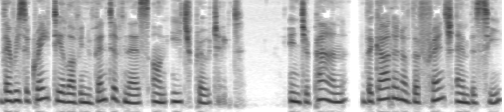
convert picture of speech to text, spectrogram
there is a great deal of inventiveness on each project. In Japan, the garden of the French embassy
